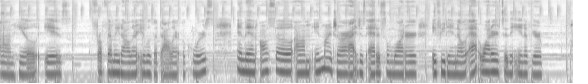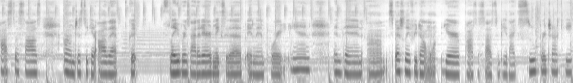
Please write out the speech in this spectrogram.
um, hill is from Family Dollar. It was a dollar, of course. And then also um, in my jar, I just added some water. If you didn't know, add water to the end of your pasta sauce um, just to get all that good flavors out of there mix it up and then pour it in and then um, especially if you don't want your pasta sauce to be like super chunky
